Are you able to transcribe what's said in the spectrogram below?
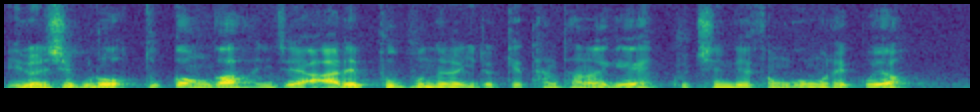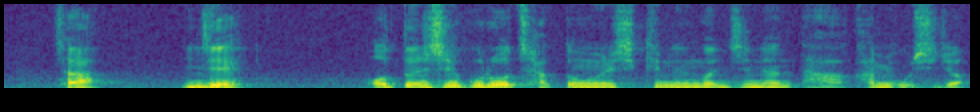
이런 식으로 뚜껑과 이제 아래 부분을 이렇게 탄탄하게 굳히는 데 성공을 했고요. 자, 이제 어떤 식으로 작동을 시키는 건지는 다 감이 오시죠?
